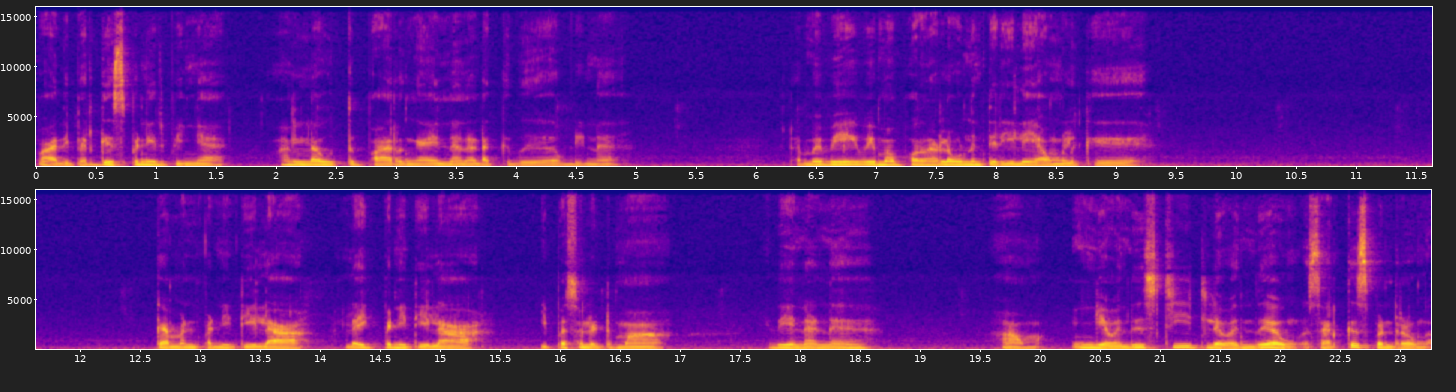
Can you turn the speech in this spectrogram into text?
பாதி பேர் கெஸ் பண்ணியிருப்பீங்க நல்லா உத்து பாருங்கள் என்ன நடக்குது அப்படின்னு. ரொம்ப வேக வேகமாக போகிறதுனால ஒன்றும் தெரியலையா அவங்களுக்கு கமெண்ட் பண்ணிட்டீங்களா லைக் பண்ணிட்டீங்களா இப்போ சொல்லட்டுமா? இது என்னன்னு? ஆமாம் இங்கே வந்து ஸ்ட்ரீட்டில் வந்து அவங்க சர்க்கஸ் பண்ணுறவங்க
